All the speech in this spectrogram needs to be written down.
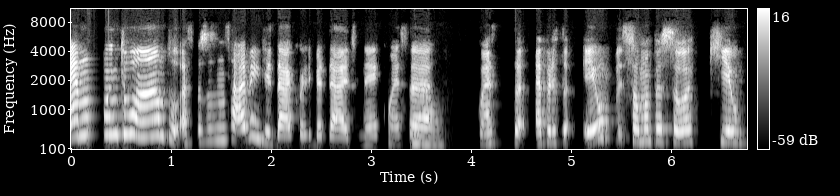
É muito amplo. As pessoas não sabem lidar com a liberdade, né? Com essa não com essa eu sou uma pessoa que eu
